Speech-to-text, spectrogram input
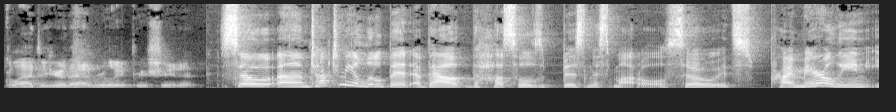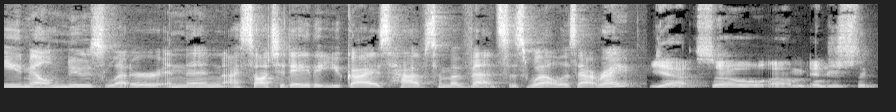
glad to hear that. I really appreciate it. So, um, talk to me a little bit about the Hustle's business model. So, it's primarily an email newsletter, and then I saw today that you guys have some events as well. Is that right? Yeah. So, um, interesting,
